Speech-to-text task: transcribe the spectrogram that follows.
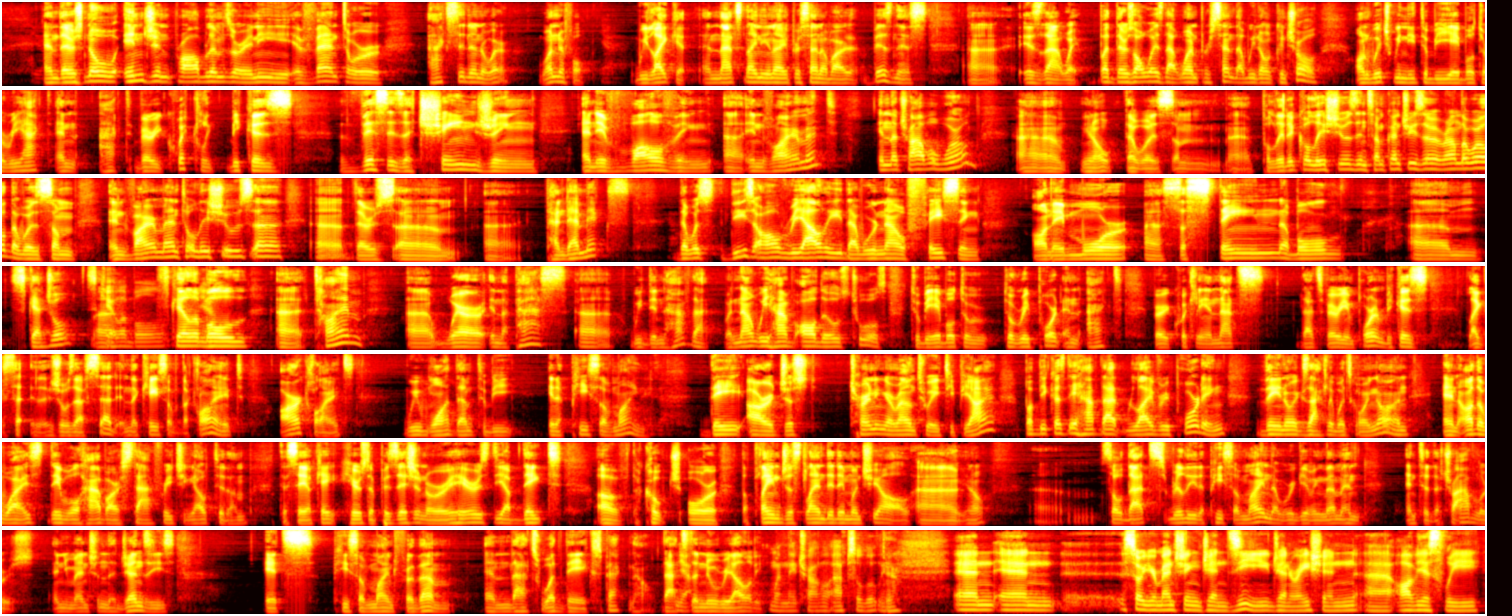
and there's no engine problems or any event or accident or whatever, wonderful. Yeah. We like it. And that's 99% of our business uh, is that way. But there's always that 1% that we don't control on which we need to be able to react and act very quickly because this is a changing and evolving uh, environment in the travel world. Uh, you know, there was some uh, political issues in some countries around the world. There was some environmental issues. Uh, uh there's um, uh, pandemics. There was these are all reality that we're now facing on a more uh, sustainable um, schedule, scalable, scalable yeah. time. Uh, where in the past uh, we didn't have that, but now we have all those tools to be able to to report and act very quickly, and that's that's very important because, like Joseph said, in the case of the client, our clients, we want them to be in a peace of mind. Exactly. They are just turning around to ATPI, but because they have that live reporting, they know exactly what's going on, and otherwise they will have our staff reaching out to them to say, okay, here's the position or here's the update of the coach or the plane just landed in Montreal. Uh, you know, um, so that's really the peace of mind that we're giving them and and to the travelers. And you mentioned the Gen Zs, it's peace of mind for them, and that's what they expect now. That's yeah. the new reality when they travel. Absolutely. Yeah. And and uh, so you're mentioning Gen Z generation. Uh, obviously,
